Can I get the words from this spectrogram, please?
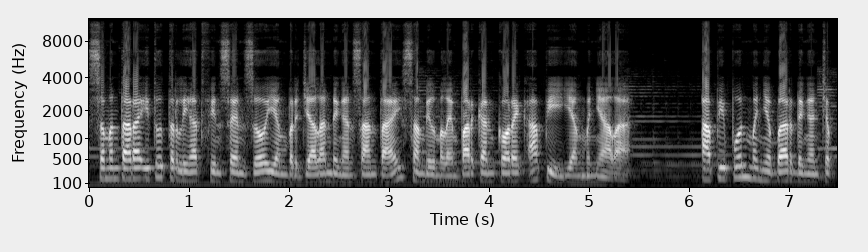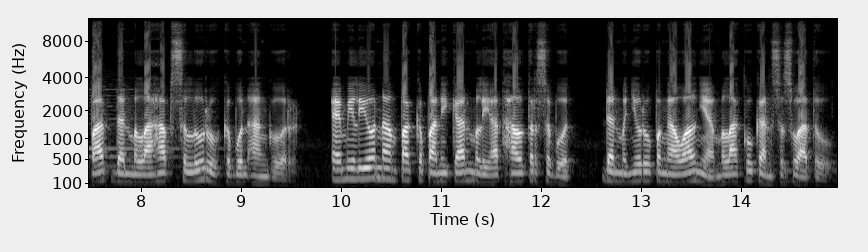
Sementara itu terlihat Vincenzo yang berjalan dengan santai sambil melemparkan korek api yang menyala. Api pun menyebar dengan cepat dan melahap seluruh kebun anggur. Emilio nampak kepanikan melihat hal tersebut, dan menyuruh pengawalnya melakukan sesuatu.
